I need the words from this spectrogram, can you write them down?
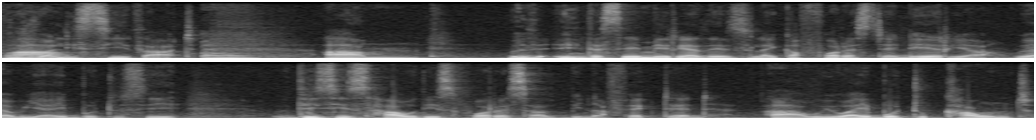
Wow. visually see that. Mm. Um, with- in the same area, there's like a forested area where we are able to see this is how this forest has been affected. Uh, we were able to count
